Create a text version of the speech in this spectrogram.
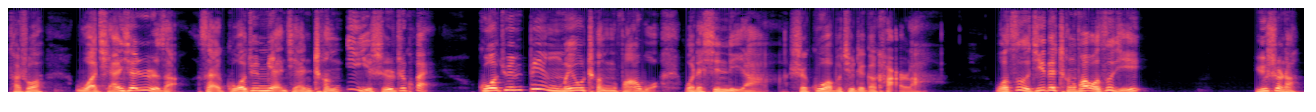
他说：“我前些日子在国军面前逞一时之快。”国君并没有惩罚我，我这心里呀是过不去这个坎儿了，我自己得惩罚我自己。于是呢，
